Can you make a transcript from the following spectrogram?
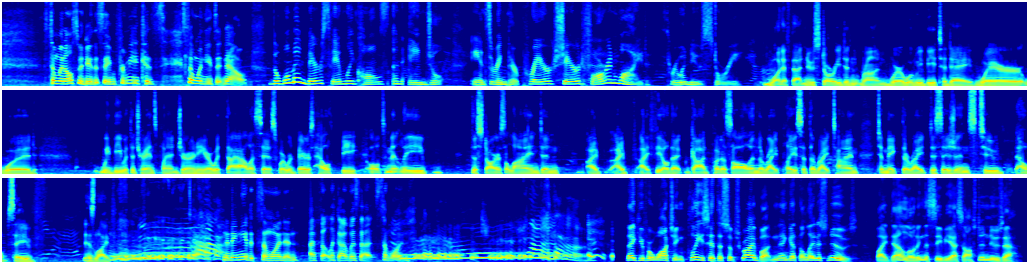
someone else would do the same for me because someone needs it now. The woman Baer's family calls an angel, answering their prayer shared far and wide through a news story. What if that news story didn't run? Where would we be today? Where would we be with the transplant journey or with dialysis? Where would Baer's health be? Ultimately, the stars aligned and I, I, I feel that God put us all in the right place at the right time to make the right decisions to help save his life. They needed someone, and I felt like I was that someone. Thank you for watching. Please hit the subscribe button and get the latest news by downloading the CBS Austin News app.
